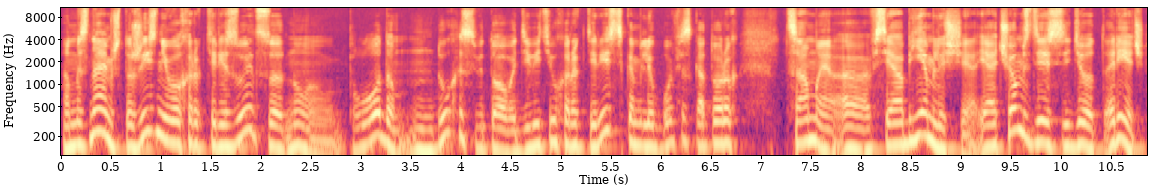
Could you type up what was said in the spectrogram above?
А мы знаем, что жизнь Его характеризуется, ну, плодом Духа Святого, девятью характеристиками, любовь из которых самая э, всеобъемлющая. И о чем здесь идет речь?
